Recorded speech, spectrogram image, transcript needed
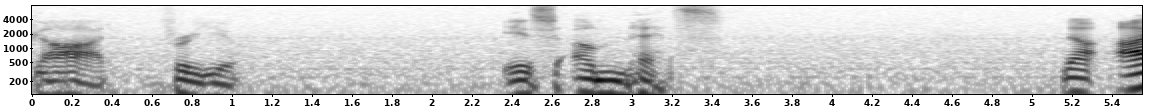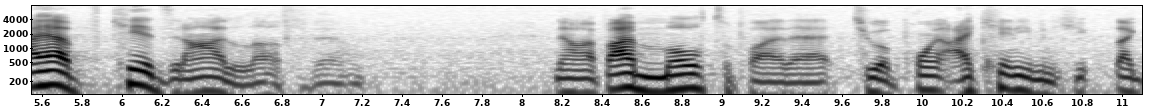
God for you is immense. Now, I have kids and I love them. Now, if I multiply that to a point I can't even, like,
